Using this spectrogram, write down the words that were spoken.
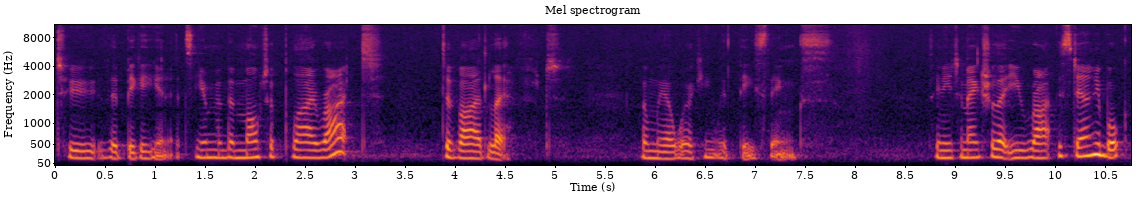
to the bigger units. You remember multiply right, divide left when we are working with these things. So you need to make sure that you write this down in your book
